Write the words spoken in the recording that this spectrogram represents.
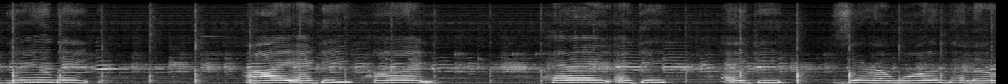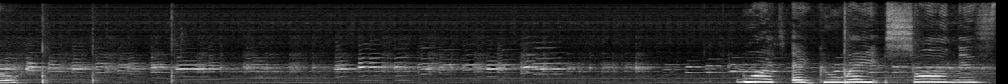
Yeah, mate. Hi, Aggie. Hi. Hey, Aggie. Aggie. Zero one. Hello. What a great song is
